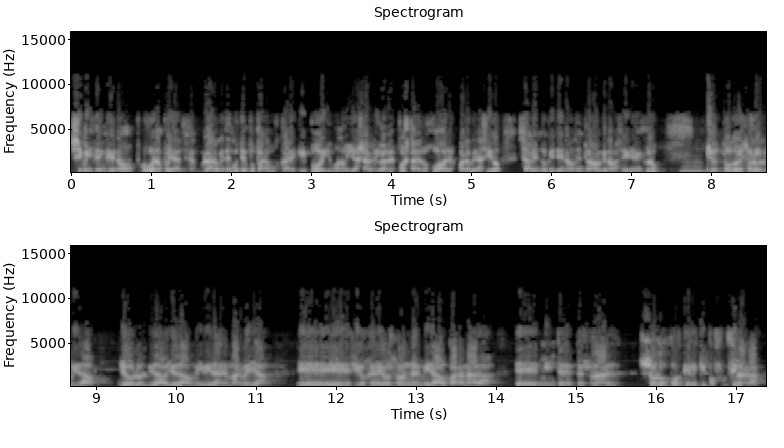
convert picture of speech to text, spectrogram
si me dicen que no, pues bueno, pues ya claro que tengo tiempo para buscar equipo y bueno, ya saber la respuesta de los jugadores cuál hubiera sido, sabiendo que tiene a un entrenador que no va a seguir en el club. Uh -huh. Yo todo eso lo he olvidado, yo lo he olvidado. Yo he dado mi vida en el Marbella, eh, he sido generoso, no he mirado para nada eh, mi interés personal, solo porque el equipo funcionara.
